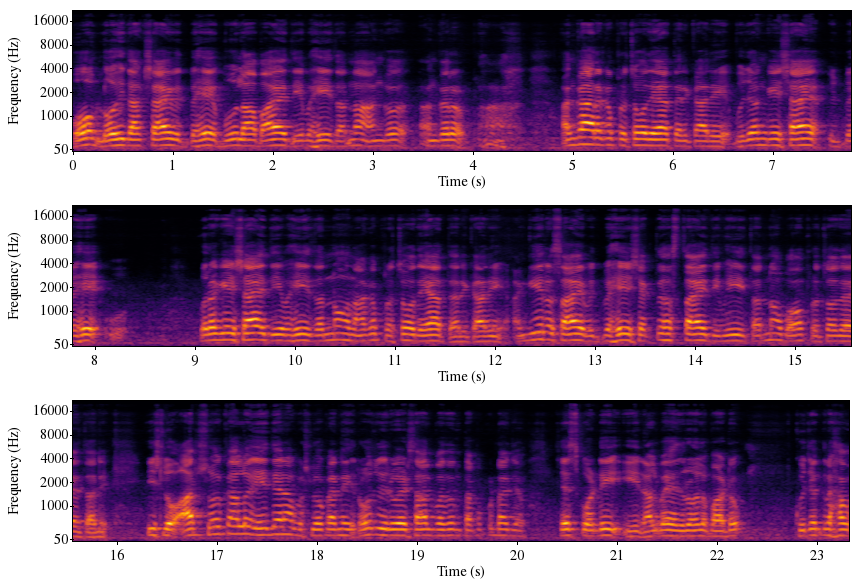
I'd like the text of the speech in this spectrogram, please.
ఓం లోహితాక్షాయ విద్మహే భూలాభాయ ధీమహి తన్న అంగ అంగర అంగారక ప్రచోదయ కారి భుజంగేశాయ విద్మహే ఉరగేశాయ ధీమహి తన్నో నాగ ప్రచోదయాత్ తరికాని కానీ అంగీరసాయ విద్మహే శక్తిహస్తాయ ధీమహి తన్నో భవ ప్రచోదయాత్ ఈ శ్లో ఆరు శ్లోకాల్లో ఏదైనా ఒక శ్లోకాన్ని రోజు ఇరవై ఐదు సార్లు పదం తప్పకుండా చేసుకోండి. ఈ నలభై ఐదు రోజుల పాటు కుజగ్రహం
